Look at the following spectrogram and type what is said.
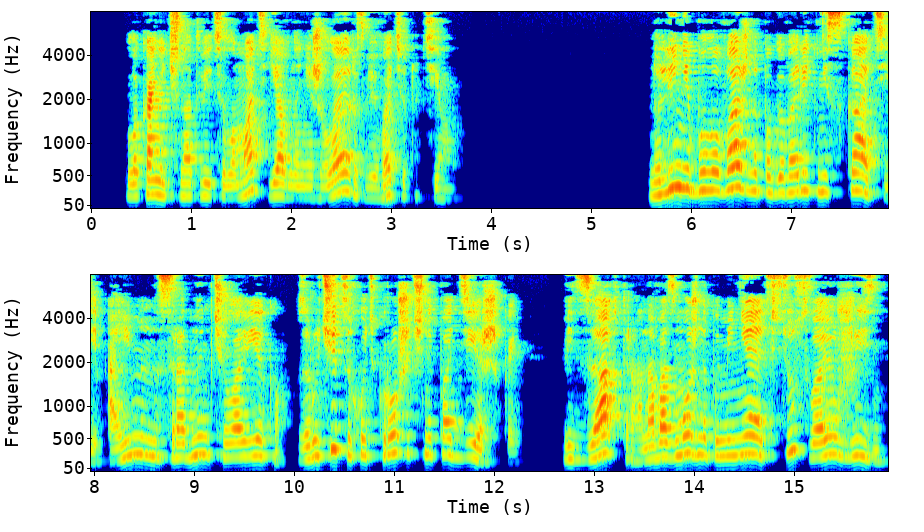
— лаконично ответила мать, явно не желая развивать эту тему. Но Лине было важно поговорить не с Катей, а именно с родным человеком, заручиться хоть крошечной поддержкой, ведь завтра она, возможно, поменяет всю свою жизнь,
